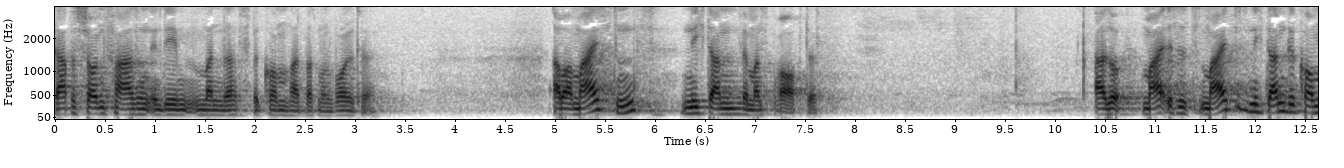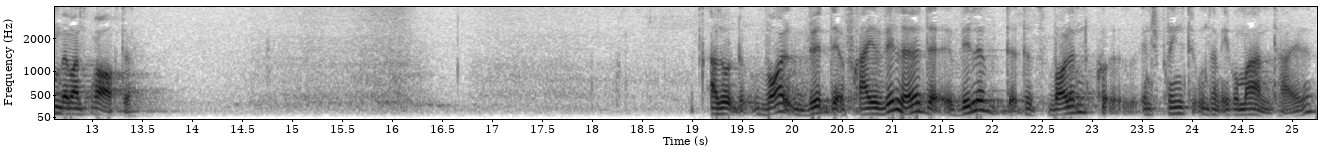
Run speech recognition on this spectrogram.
gab es schon Phasen, in denen man das bekommen hat, was man wollte. Aber meistens nicht dann, wenn man es brauchte. Also es ist meistens nicht dann gekommen, wenn man es brauchte. Also der freie Wille, der Wille, das Wollen entspringt unserem egomanen Teil.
